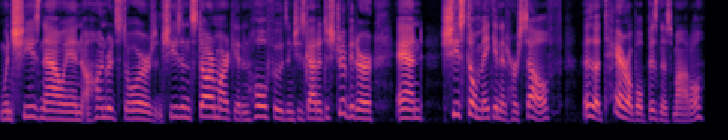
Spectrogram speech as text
when she's now in 100 stores and she's in star market and whole foods and she's got a distributor and she's still making it herself it's a terrible business model,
